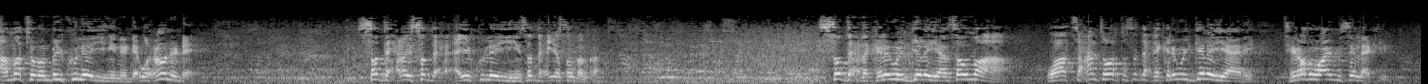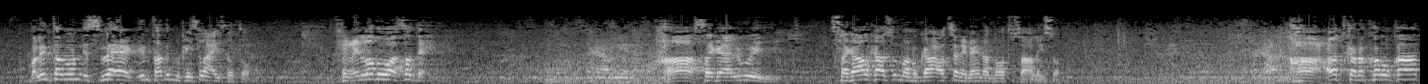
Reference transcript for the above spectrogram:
ama toban bay ku leeyihiin idhe wuxuun idhe saddex bay saddex ayay ku leeyihiin saddex iyo soddonka saddexda kale way gelayaan saw maaha? Saxanta horta saddexda kale way gelayaane. Tiradu waa imise laakiin? Bal intaanun isla eeg intaad imika isla haysato. Ficiladu waa saddex. Haa sagaal weeyi. Sagaalkaasun baanu kaa codsanaynaa inaad noo tusaalayso. Haa codkana kor u qaad.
